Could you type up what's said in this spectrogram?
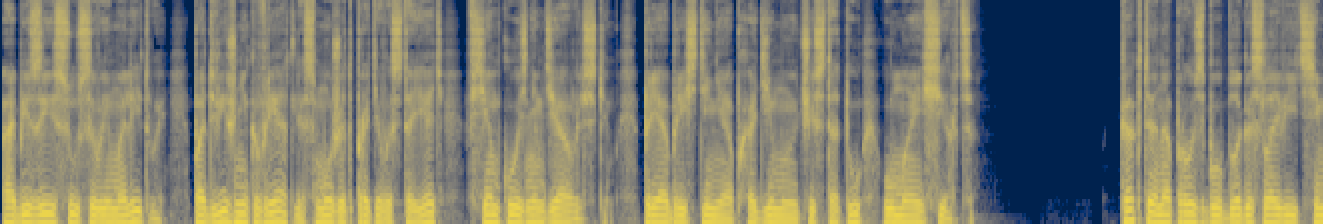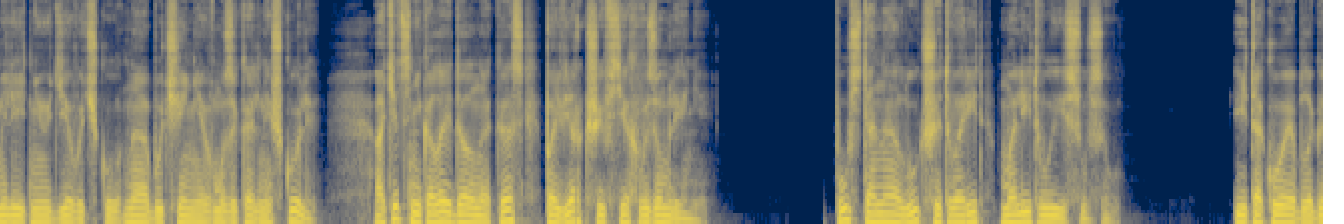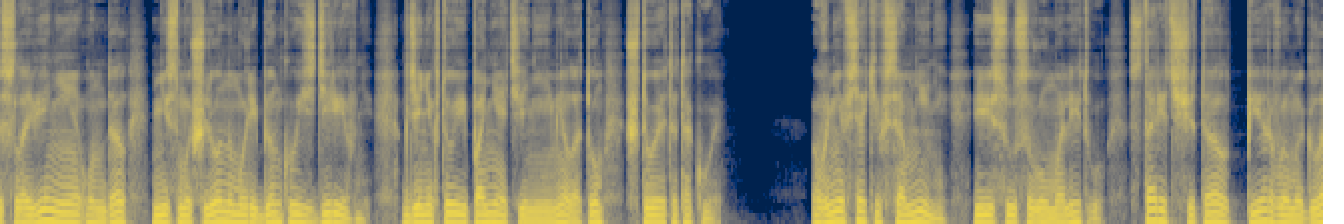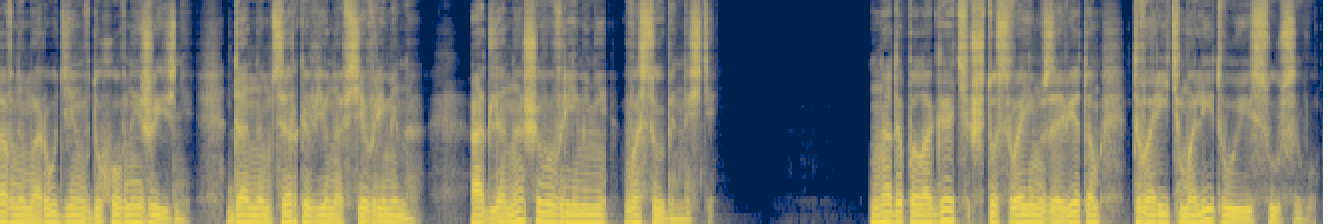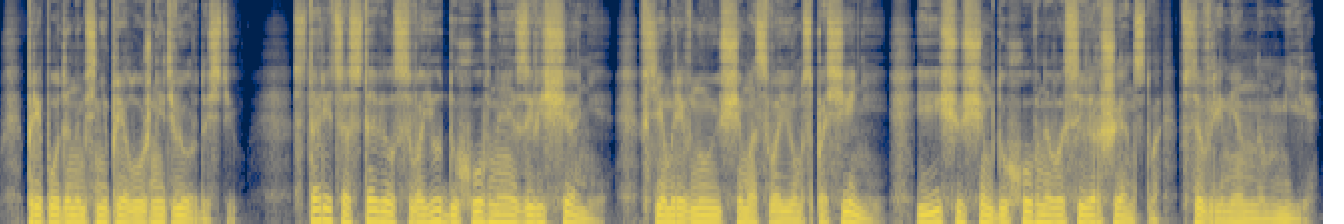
А без Иисусовой молитвы подвижник вряд ли сможет противостоять всем козням дьявольским, приобрести необходимую чистоту ума и сердца. Как-то на просьбу благословить семилетнюю девочку на обучение в музыкальной школе отец Николай дал наказ, повергший всех в изумление. «Пусть она лучше творит молитву Иисусову. И такое благословение он дал несмышленному ребенку из деревни, где никто и понятия не имел о том, что это такое. Вне всяких сомнений, Иисусову молитву старец считал первым и главным орудием в духовной жизни, данным Церковью на все времена, а для нашего времени в особенности. Надо полагать, что своим заветом творить молитву Иисусову, преподанным с непреложной твердостью, старец оставил свое духовное завещание всем ревнующим о своем спасении и ищущим духовного совершенства в современном мире.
